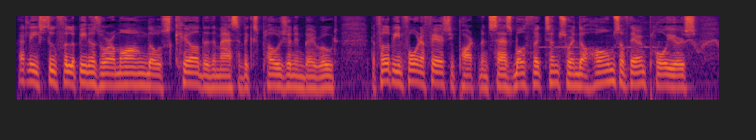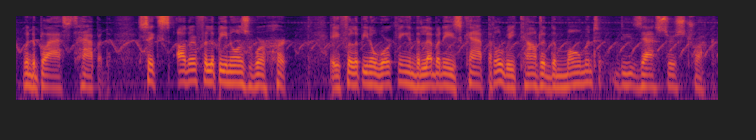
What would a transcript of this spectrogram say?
At least two Filipinos were among those killed in the massive explosion in Beirut. The Philippine Foreign Affairs Department says both victims were in the homes of their employers when the blast happened. Six other Filipinos were hurt. A Filipino working in the Lebanese capital recounted the moment disaster struck.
